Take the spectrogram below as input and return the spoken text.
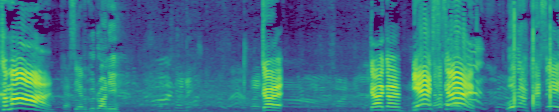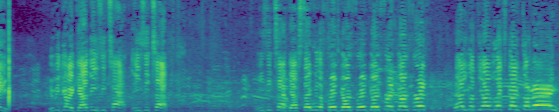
Come on! Cassie, have a good run here. Go. Go, go. Yes, go! Well done, Cassie. Here we go, Gav. Easy tap. Easy tap. Easy tap, Gav. Stay with the Fred. Go, Fred. Go, Fred. Go, Fred. Now you got the over. Let's go, Tommy.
